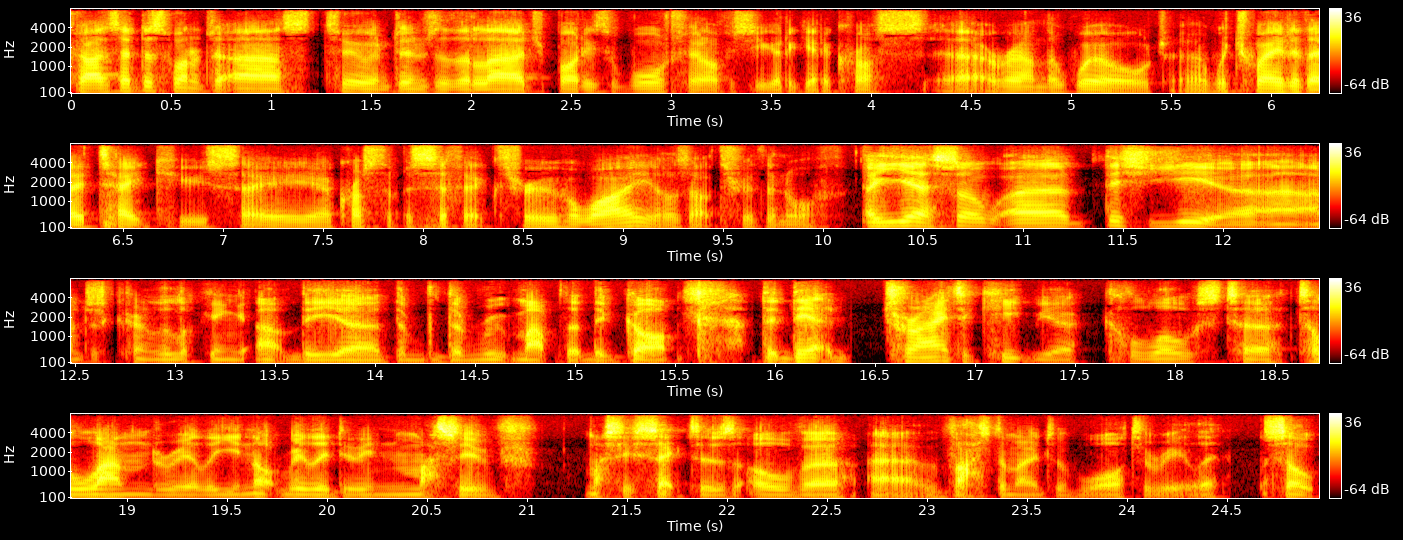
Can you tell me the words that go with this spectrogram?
Guys, I just wanted to ask too, in terms of the large bodies of water, obviously you've got to get across uh, around the world. Uh, which way do they take you, say, across the Pacific through Hawaii, or is that through the north? Uh, yeah, so uh, this year uh, I'm just currently looking at the, uh, the the route map that they've got. They, they try to keep you close to, to land. Really, you're not really doing massive massive sectors over a vast amount of water. Really, so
